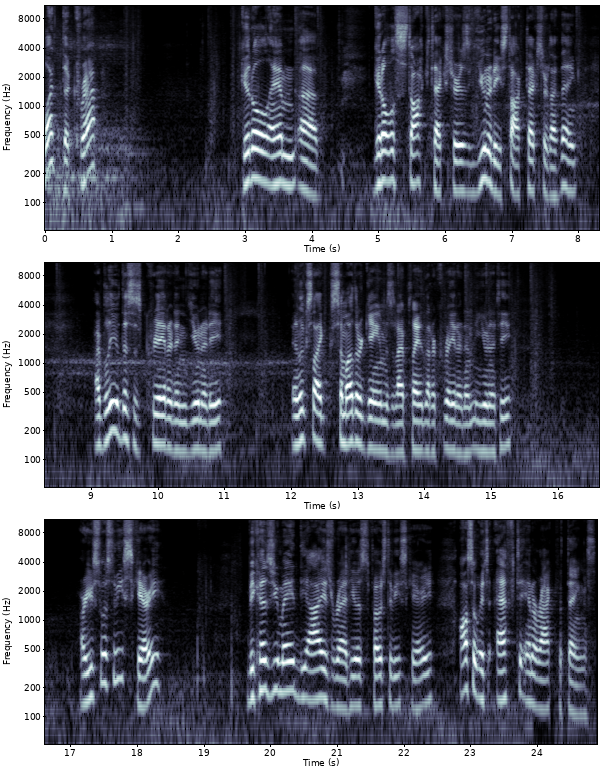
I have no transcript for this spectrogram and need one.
What the crap? Good old am uh good old stock textures, Unity stock textures, I think. I believe this is created in Unity. It looks like some other games that I played that are created in Unity. Are you supposed to be scary? Because you made the eyes red, he was supposed to be scary. Also, it's F to interact with things.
